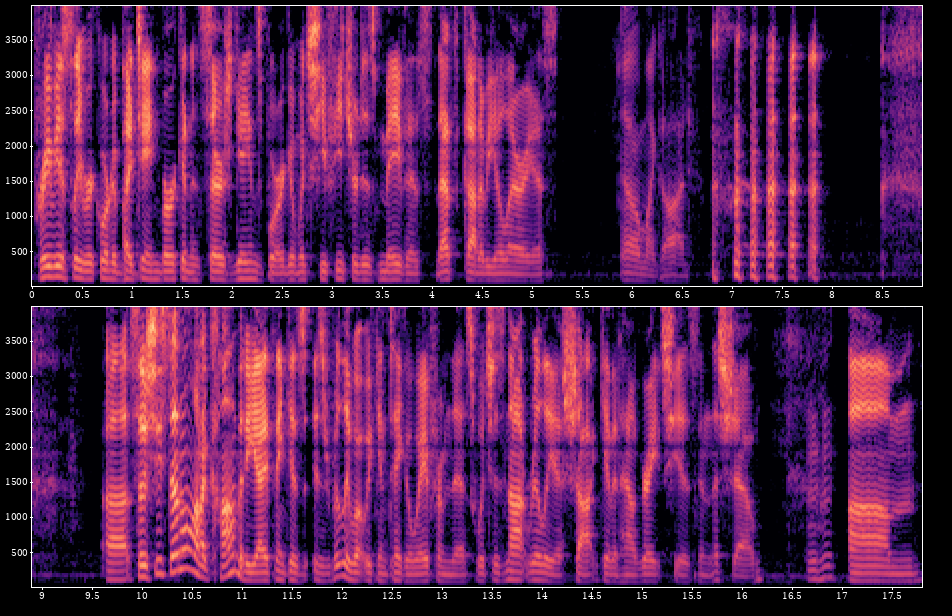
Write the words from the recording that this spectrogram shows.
previously recorded by Jane Birkin and Serge Gainsbourg, in which she featured as Mavis. That's got to be hilarious. Oh my God. Uh, so she's done a lot of comedy. I think is is really what we can take away from this, which is not really a shock given how great she is in this show. Um,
